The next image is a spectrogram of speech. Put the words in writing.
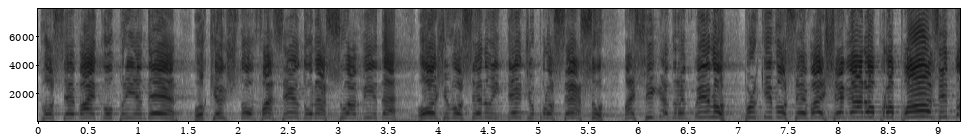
você vai compreender o que eu estou fazendo na sua vida. Hoje você não entende o processo, mas fica tranquilo, porque você vai chegar ao propósito.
